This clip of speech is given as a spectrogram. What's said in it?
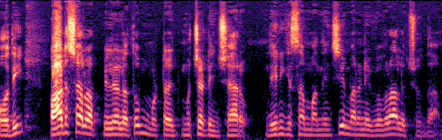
మోదీ పాఠశాల పిల్లలతో ముట్ట ముచ్చటించారు. దీనికి సంబంధించి మరిన్ని వివరాలు చూద్దాం.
